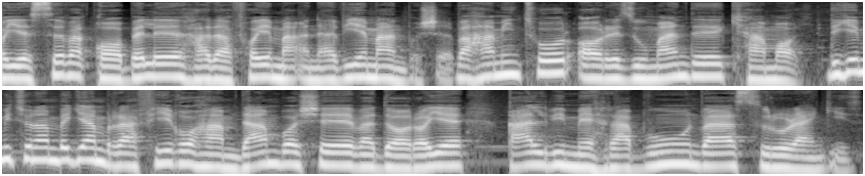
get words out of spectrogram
شایسته و قابل هدفهای معنوی من باشه و همینطور آرزومند کمال. دیگه می‌تونم بگم رفیق و همدم باشه و دارای قلبی مهربون و سرورانگیز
